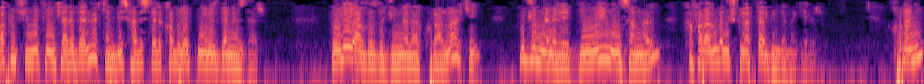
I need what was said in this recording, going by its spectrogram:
bakın sünneti inkar ederlerken biz hadisleri kabul etmiyoruz demezler. Öyle yaldızlı cümleler kurarlar ki bu cümleleri dinleyen insanların kafalarında müşkülatlar gündeme gelir. Kur'an'ın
